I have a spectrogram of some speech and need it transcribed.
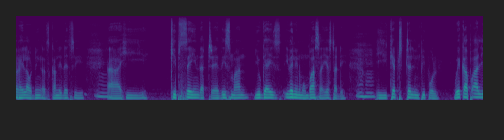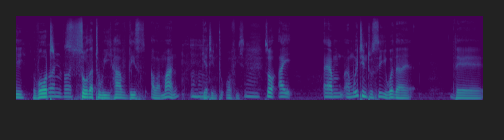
Raila Odinga's candidacy. Mm. Uh, he keeps saying that uh, this man, you guys, even in Mombasa yesterday, Mhm. he kept telling people, wake up early, vote, vote. so that we have this our man Mhm. get into office. Mm. So I, am I'm waiting to see whether the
